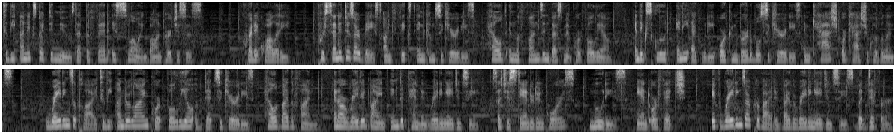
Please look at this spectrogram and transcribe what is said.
to the unexpected news that the Fed is slowing bond purchases. Credit quality. Percentages are based on fixed income securities held in the fund's investment portfolio and exclude any equity or convertible securities and cash or cash equivalents. Ratings apply to the underlying portfolio of debt securities held by the fund and are rated by an independent rating agency such as Standard & Poor's, Moody's, and or Fitch. If ratings are provided by the rating agencies but differ,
